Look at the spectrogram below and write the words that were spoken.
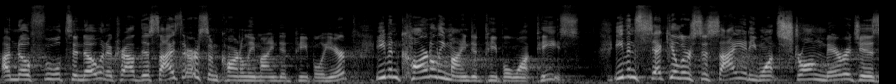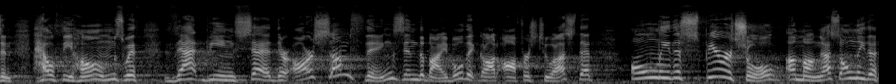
I'm no fool to know in a crowd this size, there are some carnally minded people here. Even carnally minded people want peace. Even secular society wants strong marriages and healthy homes. With that being said, there are some things in the Bible that God offers to us that only the spiritual among us, only the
